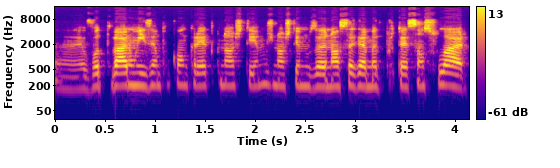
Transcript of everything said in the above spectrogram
Eh, eu vou-te dar um exemplo concreto que nós temos. Nós temos a nossa gama de proteção solar,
